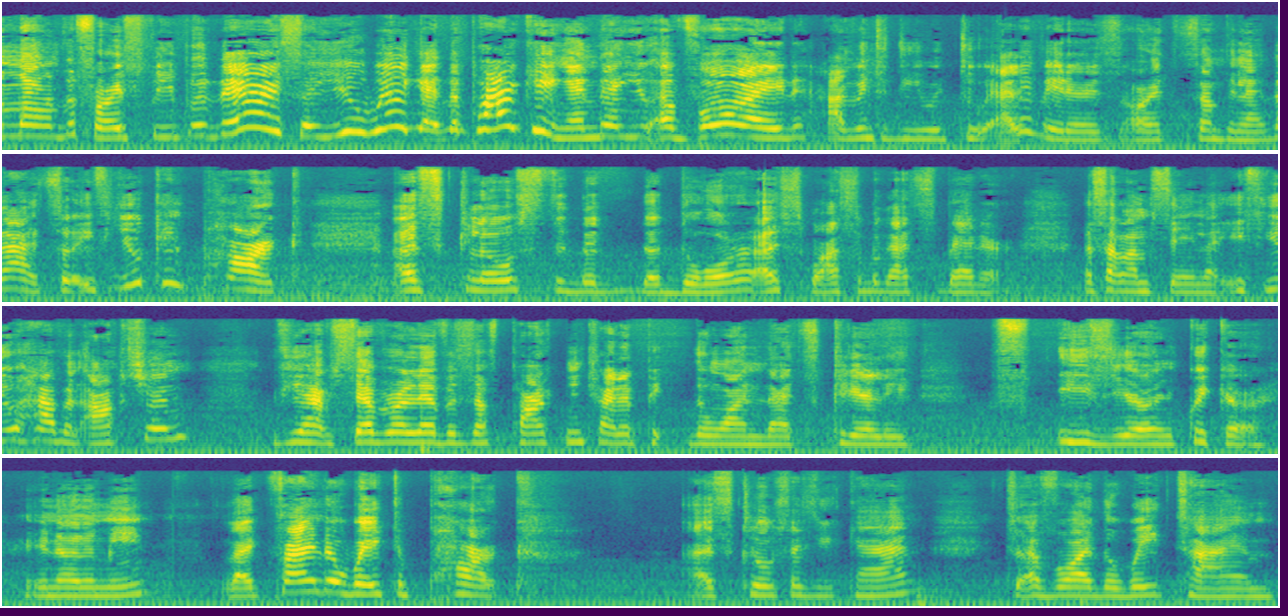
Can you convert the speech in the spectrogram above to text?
among the first people there so you will get the parking and then you avoid having to deal with two elevators or something like that. So if you can park as close to the, the door as possible that's better. That's all i'm saying. Like if you have an option if you have several levels of parking try to pick the one that's clearly easier and quicker. You know what i mean? Like find a way to park as close as you can to avoid the wait time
